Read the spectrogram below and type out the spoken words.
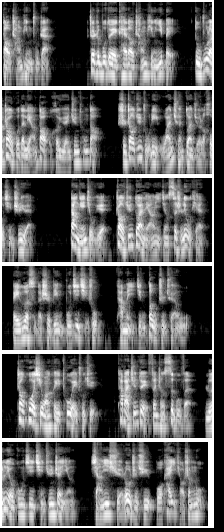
到长平助战。这支部队开到长平以北，堵住了赵国的粮道和援军通道，使赵军主力完全断绝了后勤支援。当年九月，赵军断粮已经四十六天。被饿死的士兵不计其数，他们已经斗志全无。赵括希望可以突围出去，他把军队分成四部分，轮流攻击秦军阵营，想以血肉之躯搏开一条生路。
